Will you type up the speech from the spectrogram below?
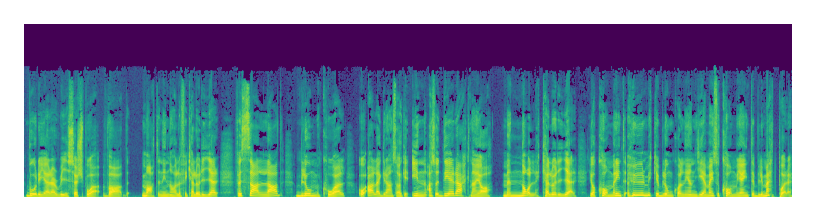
borde göra research på vad maten innehåller för kalorier. För sallad, blomkål och alla grönsaker, in, alltså det räknar jag med noll kalorier. Jag kommer inte, hur mycket blomkål ni än ger mig så kommer jag inte bli mätt på det.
